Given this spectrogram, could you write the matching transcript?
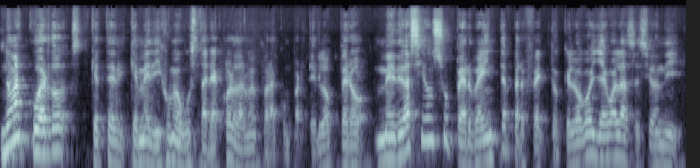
No me acuerdo qué, te- qué me dijo, me gustaría acordarme para compartirlo, pero me dio así un super 20 perfecto, que luego llego a la sesión y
